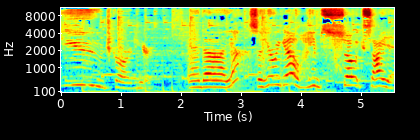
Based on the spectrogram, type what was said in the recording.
huge card here. And uh, yeah, so here we go. I am so excited.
